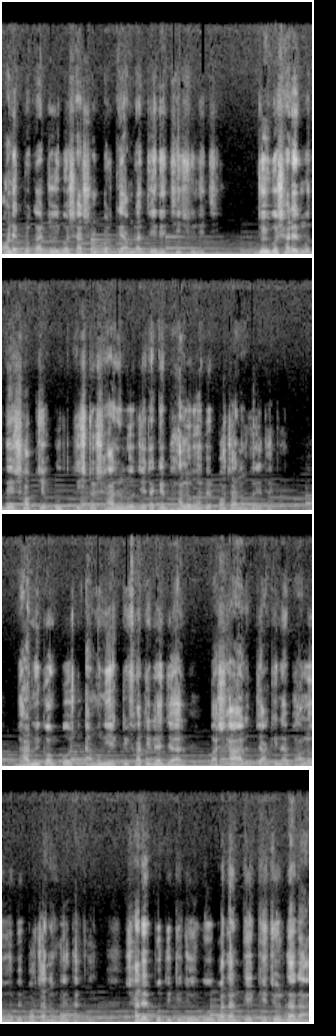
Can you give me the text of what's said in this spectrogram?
অনেক প্রকার জৈব সার সম্পর্কে আমরা জেনেছি, শুনেছি। জৈব সারের মধ্যে সবচেয়ে উৎকৃষ্ট সার হলো যেটাকে ভালোভাবে পচানো হয়ে থাকে। ভার্মিকম্পোস্ট এমনই একটি ফার্টিলাইজার বা সার যা কিনা ভালোভাবে পচানো হয়ে থাকে। সারের প্রতিটি জৈব উপাদানকে কেঁচোর দ্বারা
